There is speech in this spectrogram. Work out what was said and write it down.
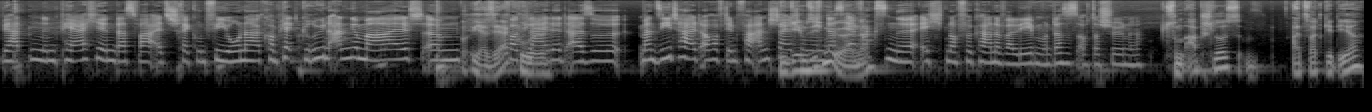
Wir hatten ein Pärchen, das war als Schreck und Fiona komplett grün angemalt, ähm, Ja, sehr cool. verkleidet. Also man sieht halt auch auf den Veranstaltungen, Mühe, dass ne? Erwachsene echt noch für Karneval leben und das ist auch das Schöne. Zum Abschluss, als was geht ihr?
